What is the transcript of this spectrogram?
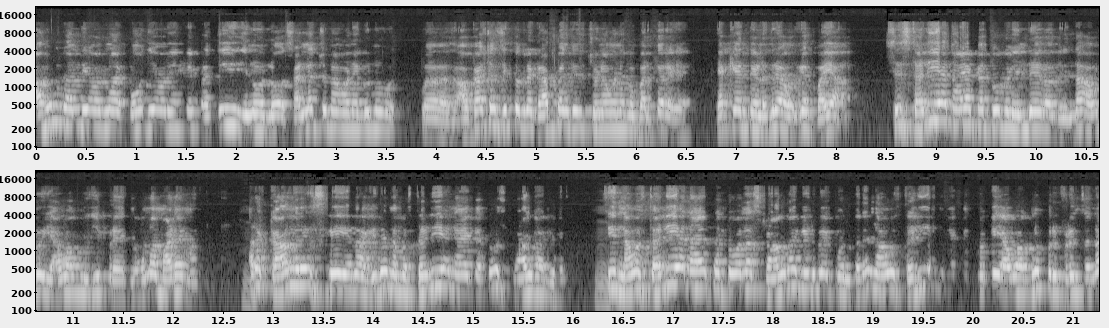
ರಾಹುಲ್ ಗಾಂಧಿ ಅವ್ರನ್ನ, ಮೋದಿ ಅವ್ರ ಯಾಕೆ ಪ್ರತಿ ಏನು ಸಣ್ಣ ಚುನಾವಣೆಗೂ ಅವಕಾಶ ಸಿಕ್ಕಿದ್ರೆ ಗ್ರಾಮ ಪಂಚಾಯತ್ ಚುನಾವಣೆಗೂ ಬರ್ತಾರೆ. ಯಾಕೆ ಅಂತ ಹೇಳಿದ್ರೆ ಅವ್ರಿಗೆ ಭಯ. ಸಿ ಸ್ಥಳೀಯ ನಾಯಕತ್ವಗಳು ಇಲ್ಲದೆ ಇರೋದ್ರಿಂದ ಅವರು ಯಾವಾಗ್ಲೂ ಈ ಪ್ರಯತ್ನವನ್ನ ಮಾಡೇ ಮಾಡ್ತಾರೆ. ಆದ್ರೆ ಕಾಂಗ್ರೆಸ್ಗೆ ಏನಾಗಿದೆ? ನಮ್ಮ ಸ್ಥಳೀಯ ನಾಯಕತ್ವ ಸ್ಟ್ರಾಂಗ್ ಆಗಿದೆ. ನಾವು ಸ್ಥಳೀಯ ನಾಯಕತ್ವವನ್ನ ಸ್ಟ್ರಾಂಗ್ ಆಗಿ ಇಡಬೇಕು ಅಂತಂದ್ರೆ ನಾವು ಸ್ಥಳೀಯ ನಾಯಕತ್ವಕ್ಕೆ ಯಾವಾಗ್ಲೂ ಪ್ರಿಫರೆನ್ಸ್ ಅನ್ನ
